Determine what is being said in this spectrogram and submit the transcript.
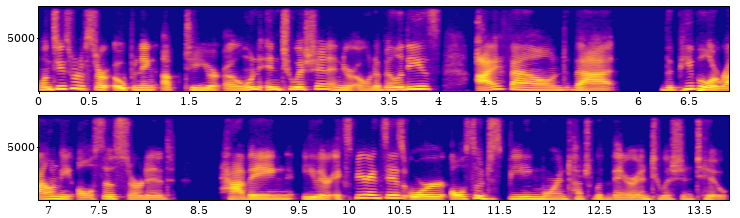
once you sort of start opening up to your own intuition and your own abilities i found that the people around me also started having either experiences or also just being more in touch with their intuition too.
